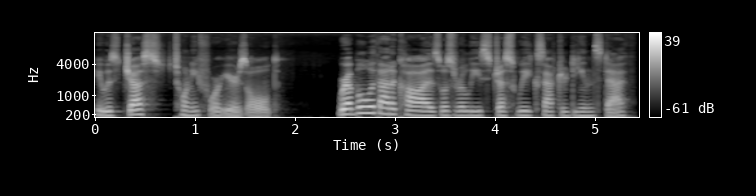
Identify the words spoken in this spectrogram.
He was just 24 years old. Rebel Without a Cause was released just weeks after Dean's death,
